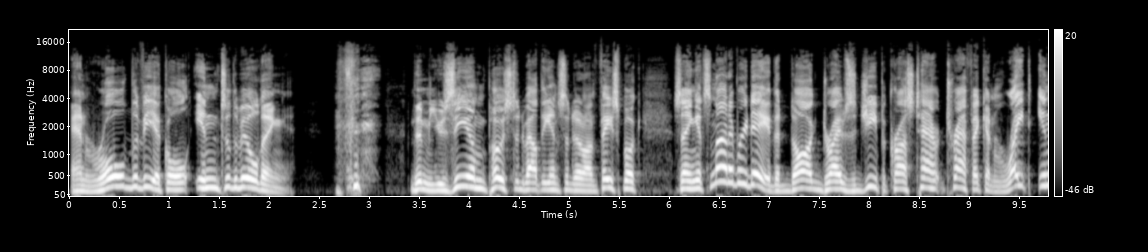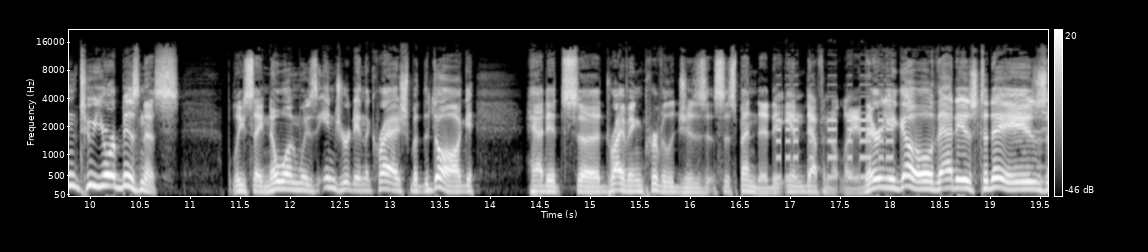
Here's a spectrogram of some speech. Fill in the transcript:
and rolled the vehicle into the building. the museum posted about the incident on Facebook, saying it's not every day the dog drives a Jeep across ta- traffic and right into your business. Police say no one was injured in the crash, but the dog had its uh, driving privileges suspended indefinitely. There you go. That is today's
